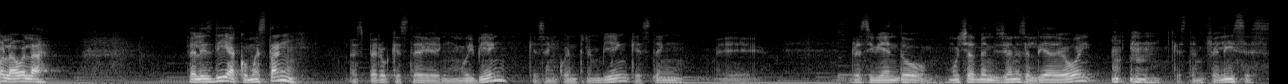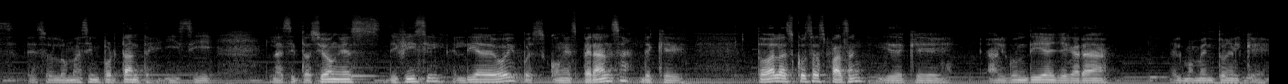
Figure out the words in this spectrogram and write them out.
Hola, hola. Feliz día, ¿cómo están? Espero que estén muy bien, que se encuentren bien, que estén eh, recibiendo muchas bendiciones el día de hoy, que estén felices, eso es lo más importante. Y si la situación es difícil el día de hoy, pues con esperanza de que todas las cosas pasan y de que algún día llegará el momento en el que,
